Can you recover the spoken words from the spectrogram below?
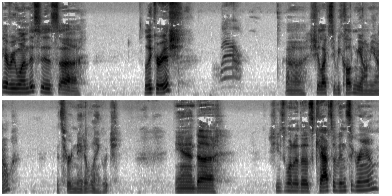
Hey everyone, this is uh, Licorice. Uh, she likes to be called Meow Meow. It's her native language. And uh, she's one of those cats of Instagram.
